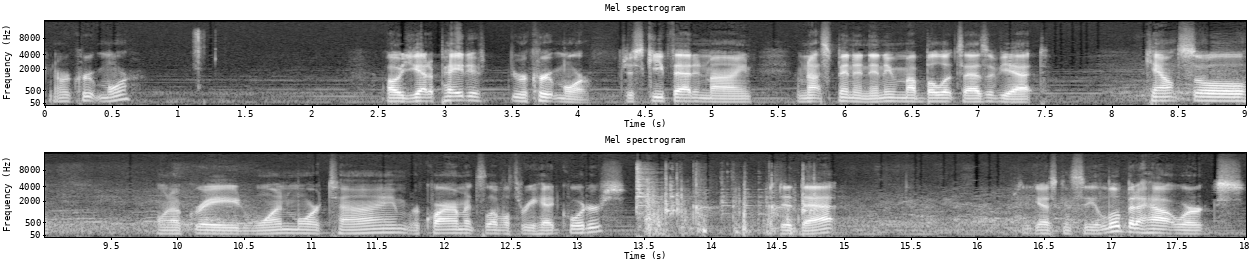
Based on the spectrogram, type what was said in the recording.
Can I recruit more? Oh, you gotta pay to recruit more. Just keep that in mind. I'm not spending any of my bullets as of yet. Council, want to upgrade one more time. Requirements level 3 headquarters. I did that. So you guys can see a little bit of how it works.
